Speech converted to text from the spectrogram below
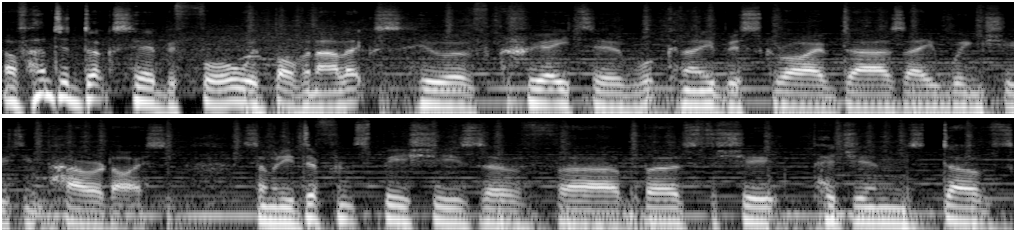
I've hunted ducks here before with Bob and Alex who have created what can only be described as a wing shooting paradise. So many different species of uh, birds to shoot, pigeons, doves,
